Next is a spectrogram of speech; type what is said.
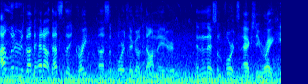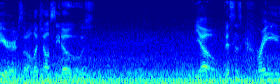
I literally was about to head out. That's the great uh, supports. There goes Dominator. And then there's some ports actually right here, so I'll let y'all see those. Yo, this is crazy.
